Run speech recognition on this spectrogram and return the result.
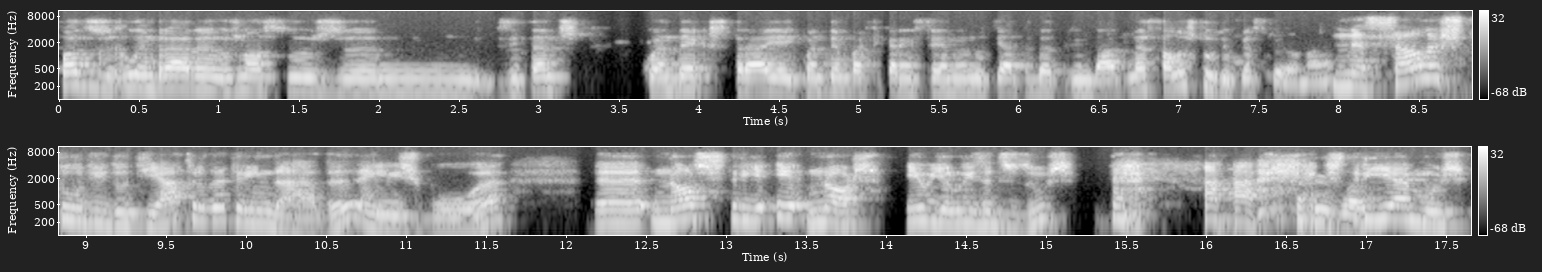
podes relembrar os nossos um, visitantes quando é que estreia e quanto tempo vai ficar em cena no Teatro da Trindade, na sala estúdio, penso eu, não é? Na sala estúdio do Teatro da Trindade, em Lisboa, uh, nós, estreia, nós, eu e a Luísa de Jesus, estreamos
